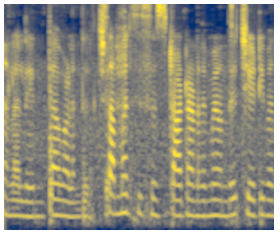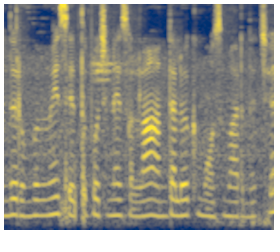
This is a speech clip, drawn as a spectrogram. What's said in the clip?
நல்லா லென்த்தாக வளர்ந்துருச்சு. சம்மர் சீசன் ஸ்டார்ட் ஆனதுமே வந்து செடி வந்து ரொம்பவே செத்து போச்சுன்னே சொல்லலாம். அந்த அளவுக்கு மோசமாக இருந்துச்சு.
